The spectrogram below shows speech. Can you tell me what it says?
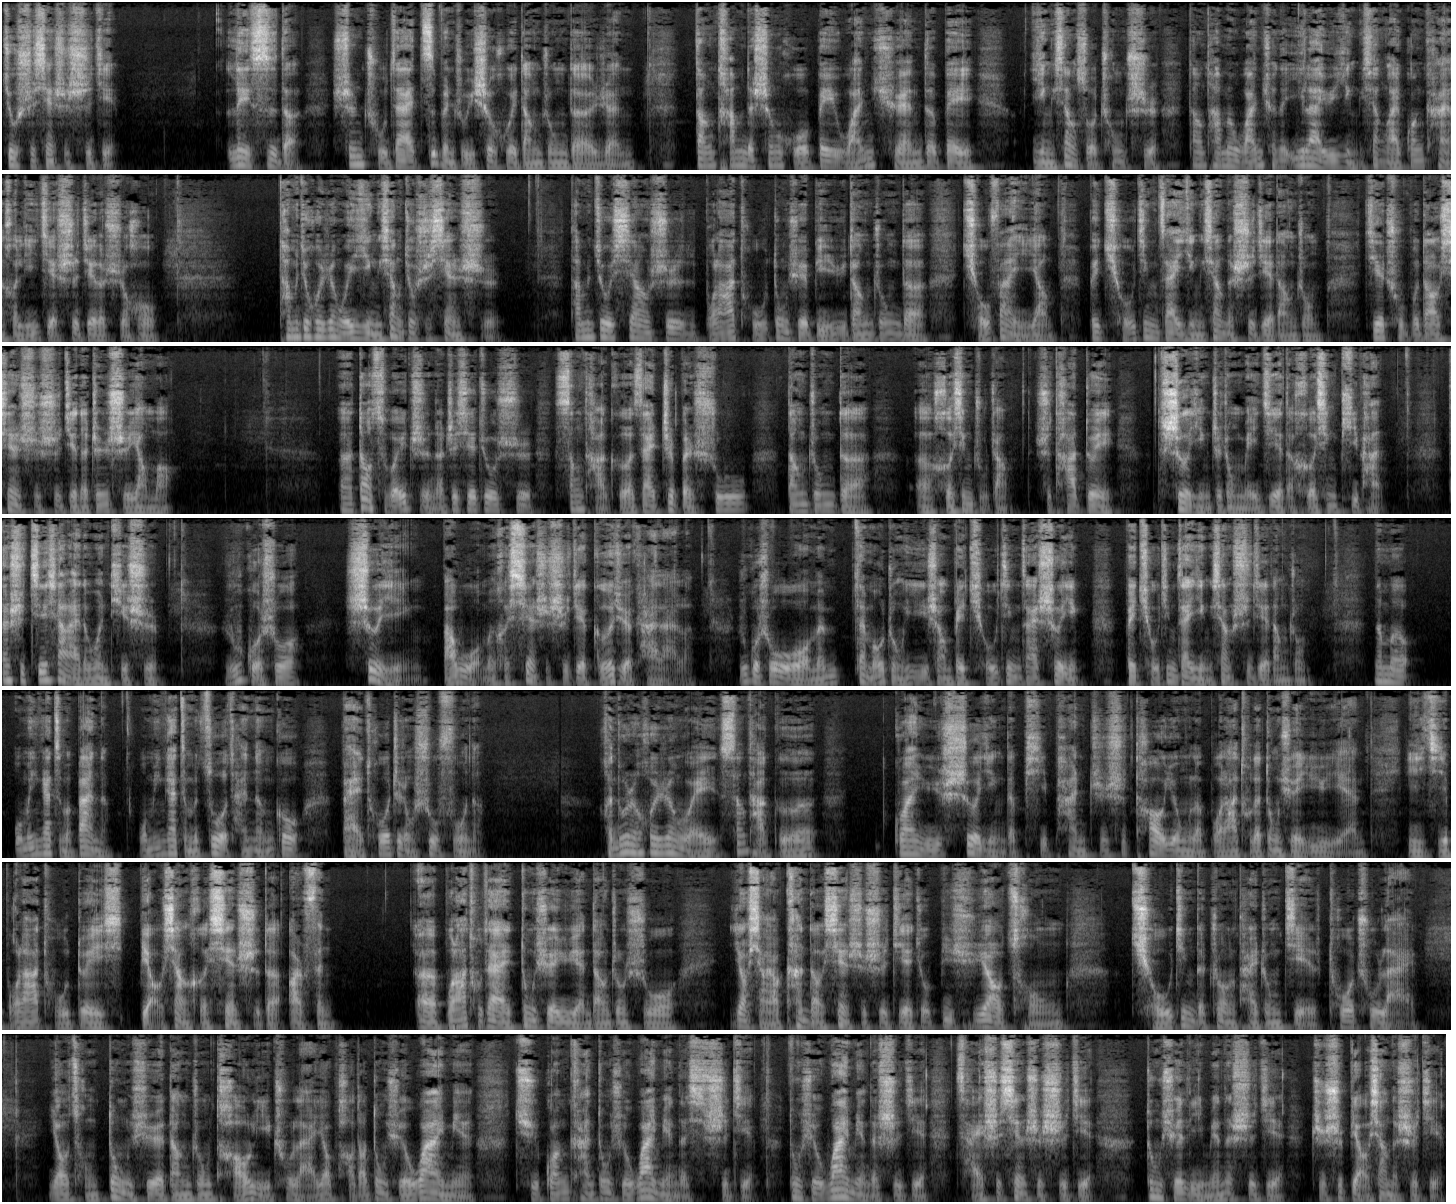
就是现实世界。类似的，身处在资本主义社会当中的人，当他们的生活被完全的被影像所充斥，当他们完全的依赖于影像来观看和理解世界的时候。他们就会认为影像就是现实，他们就像是柏拉图洞穴比喻当中的囚犯一样，被囚禁在影像的世界当中，接触不到现实世界的真实样貌。呃，到此为止呢，这些就是桑塔格在这本书当中的呃核心主张，是他对摄影这种媒介的核心批判。但是接下来的问题是，如果说，摄影把我们和现实世界隔绝开来了。如果说我们在某种意义上被囚禁在摄影、被囚禁在影像世界当中，那么我们应该怎么办呢？我们应该怎么做才能够摆脱这种束缚呢？很多人会认为桑塔格关于摄影的批判只是套用了柏拉图的洞穴语言，以及柏拉图对表象和现实的二分。呃，柏拉图在洞穴寓言当中说，要想要看到现实世界，就必须要从囚禁的状态中解脱出来，要从洞穴当中逃离出来，要跑到洞穴外面去观看洞穴外面的世界。洞穴外面的世界才是现实世界，洞穴里面的世界只是表象的世界。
